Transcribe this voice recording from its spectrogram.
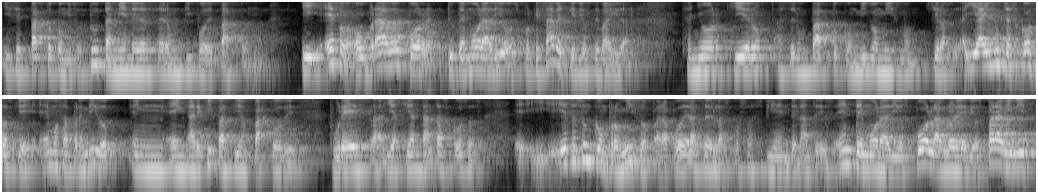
hice pacto con mis ojos. Tú también debes hacer un tipo de pacto. ¿no? Y eso obrado por tu temor a Dios, porque sabes que Dios te va a ayudar. Señor, quiero hacer un pacto conmigo mismo. Quiero hacer... Y hay muchas cosas que hemos aprendido. En, en Arequipa hacían pacto de pureza y hacían tantas cosas. Y eso es un compromiso para poder hacer las cosas bien delante de Dios, en temor a Dios, por la gloria de Dios, para vivir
